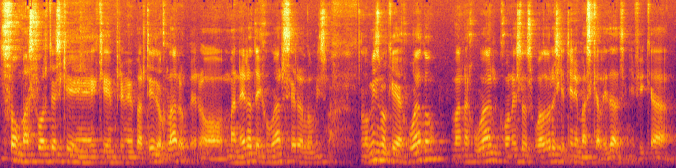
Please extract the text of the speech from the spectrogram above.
Son más fuertes que, que en primer partido, claro, pero manera de jugar será lo mismo. Lo mismo que ha jugado, van a jugar con esos jugadores que tienen más calidad, significa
